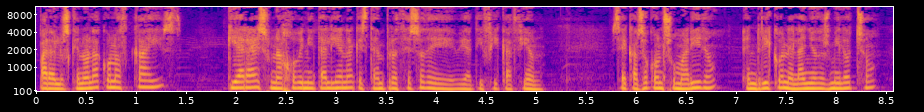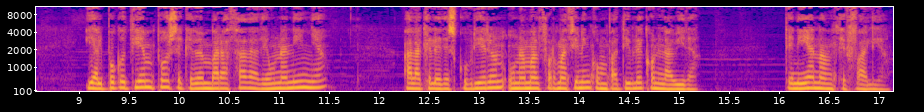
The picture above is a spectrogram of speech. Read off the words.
Para los que no la conozcáis, Chiara es una joven italiana que está en proceso de beatificación. Se casó con su marido, Enrico, en el año 2008 y al poco tiempo se quedó embarazada de una niña a la que le descubrieron una malformación incompatible con la vida. Tenían ancefalia.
